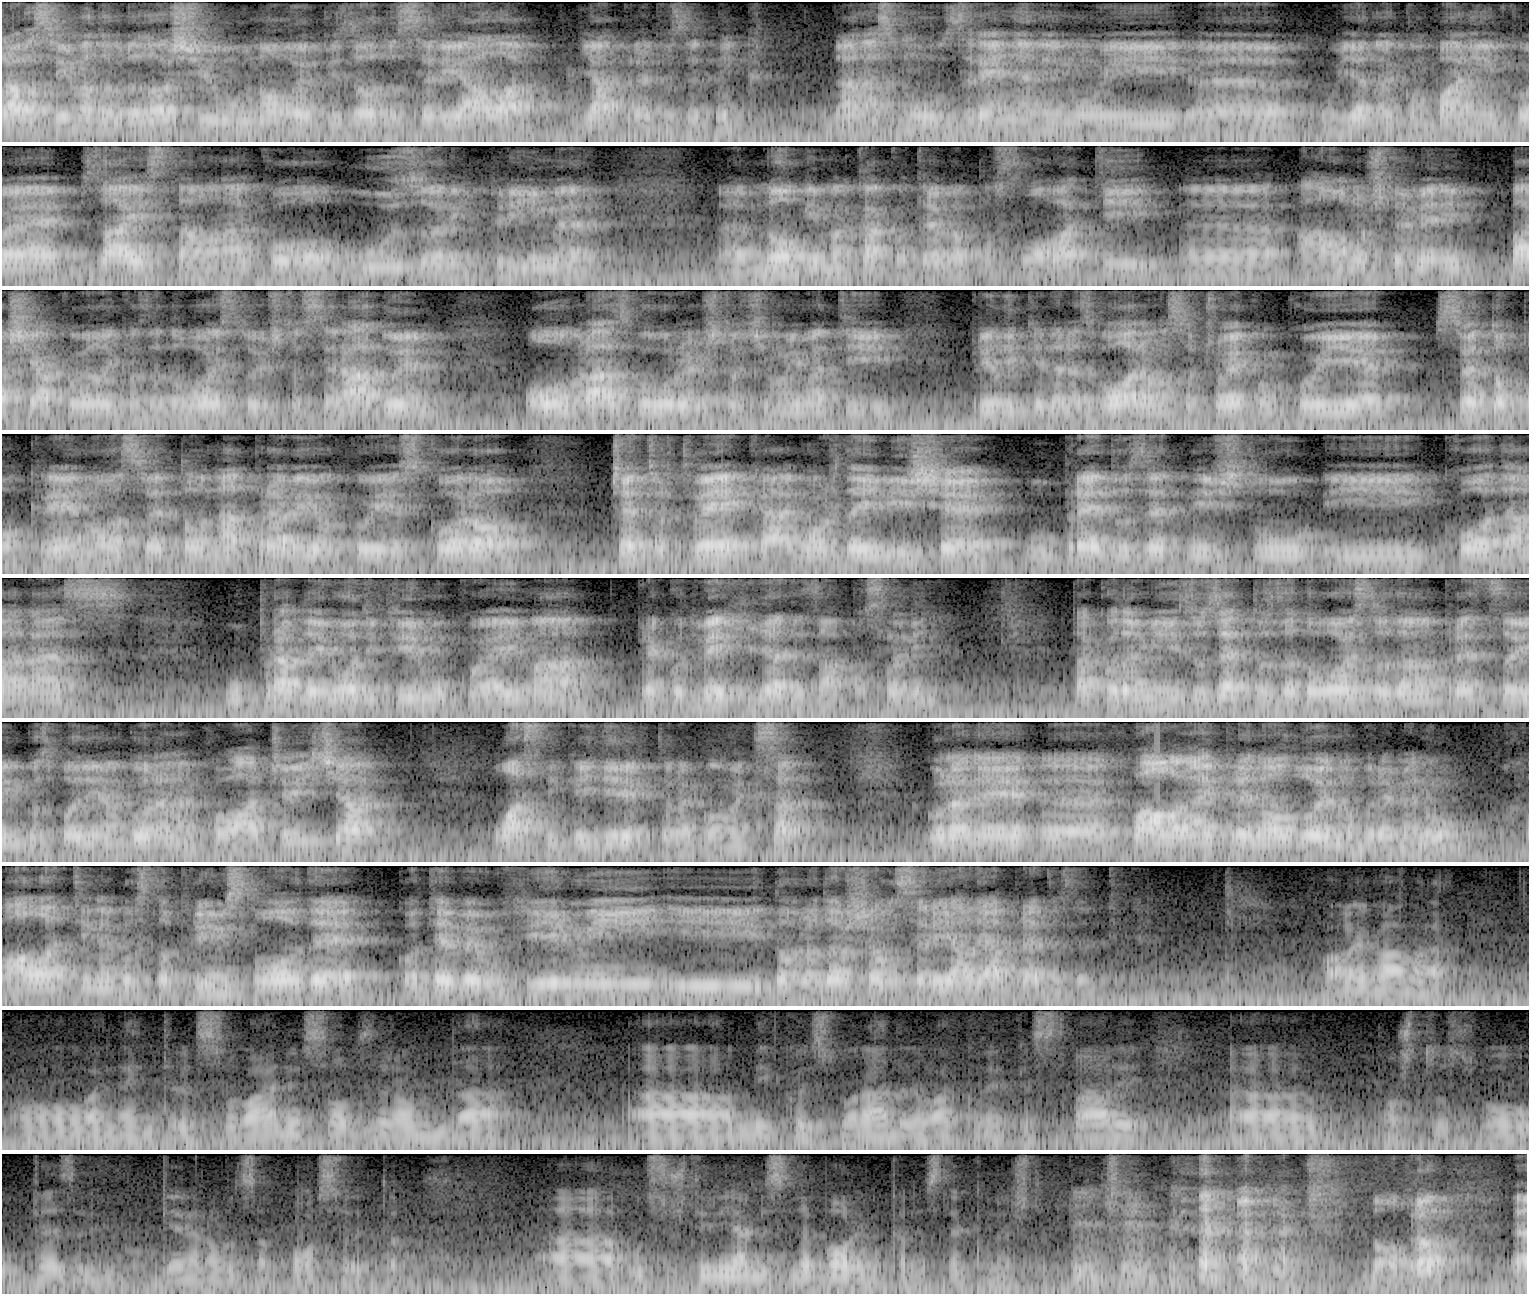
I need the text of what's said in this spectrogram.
Zdravo svima, dobrodošli u novu epizodu serijala Ja preduzetnik. Danas smo u Zrenjaninu i e, u jednoj kompaniji koja je zaista onako uzor i primer e, mnogima kako treba poslovati, e, a ono što je meni baš jako veliko zadovoljstvo i što se radujem ovom razgovoru je što ćemo imati prilike da razgovaramo sa čovekom koji je sve to pokrenuo, sve to napravio, koji je skoro četvrt veka, možda i više u preduzetništvu i ko danas upravlja i vodi firmu koja ima preko 2000 zaposlenih. Tako da mi je izuzetno zadovoljstvo da vam predstavim gospodina Gorana Kovačevića, vlasnika i direktora Gomeksa. Gorane, e, hvala najpre na odvojenom vremenu, hvala ti na gostoprimstvu ovde kod tebe u firmi i dobrodošao u serijal Ja preduzetnik. Hvala i vama ovaj, na interesovanju, s obzirom da a, mi koji smo radili ovako neke stvari, a, pošto smo vezani generalno za posao i to, A, u suštini ja mislim da volimo kada se neko nešto pita. Dobro, e,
